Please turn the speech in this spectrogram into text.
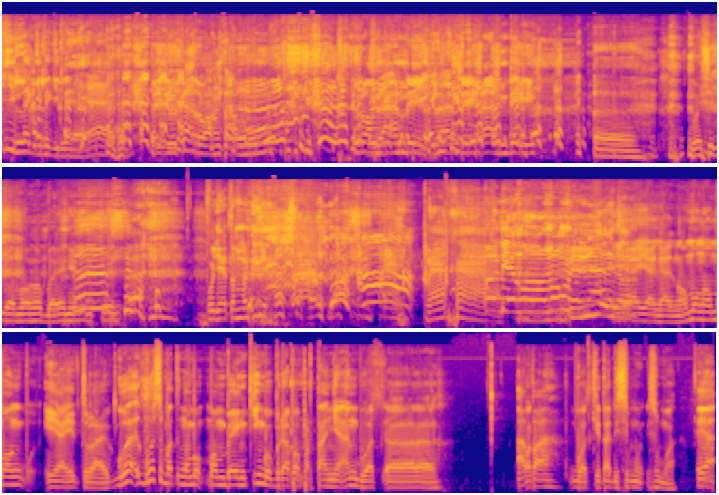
gila gila gila. Dan juga ruang tamu. ruang grande, grande, grande. Eh, gue sih nggak mau ngebayangin itu. Punya temennya. Eh, nah. Oh dia ngomong beda. Iya iya nggak ngomong-ngomong ya itulah. Gue gue sempat membanking beberapa pertanyaan buat eh, Apa? buat- buat kita di semu- semua. Ya.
